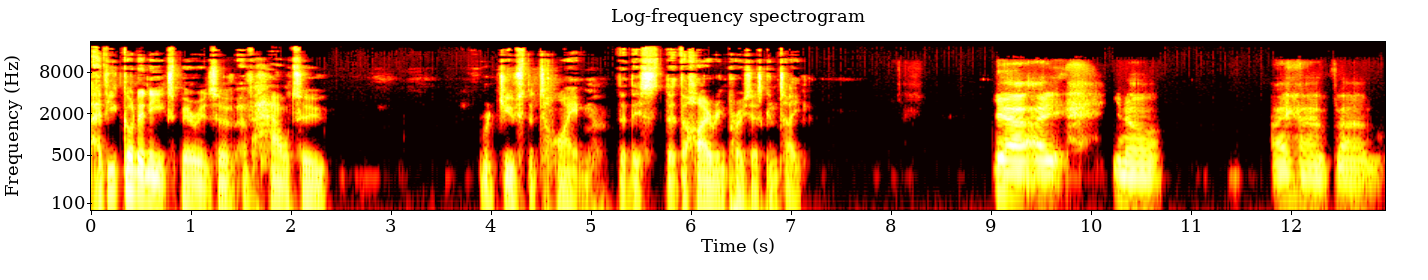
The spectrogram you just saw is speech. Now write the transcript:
Have you got any experience of, of how to reduce the time that this that the hiring process can take yeah i you know i have um,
